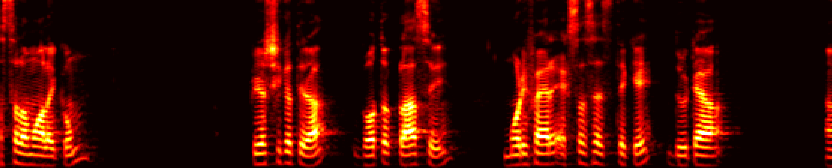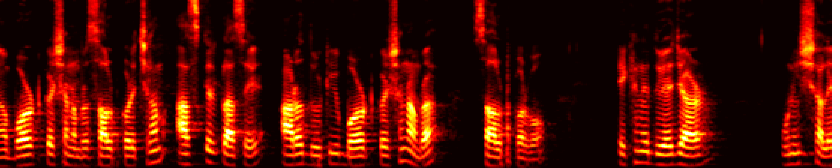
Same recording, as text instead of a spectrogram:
আসসালামু আলাইকুম। প্রিয় শিক্ষার্থীরা, গত ক্লাসে মডিফায়ার এক্সারসাইজ থেকে দুইটা বোর্ড কোয়েশন আমরা সলভ করেছিলাম। আজকের ক্লাসে আরও দুটি বোর্ড কোয়েশন আমরা সলভ করব। এখানে দুই হাজার উনিশ সালে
